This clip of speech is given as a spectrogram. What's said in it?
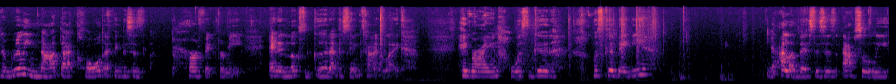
really not that cold. I think this is perfect for me and it looks good at the same time. Like, hey Brian, what's good? What's good, baby? Yeah, I love this. This is absolutely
